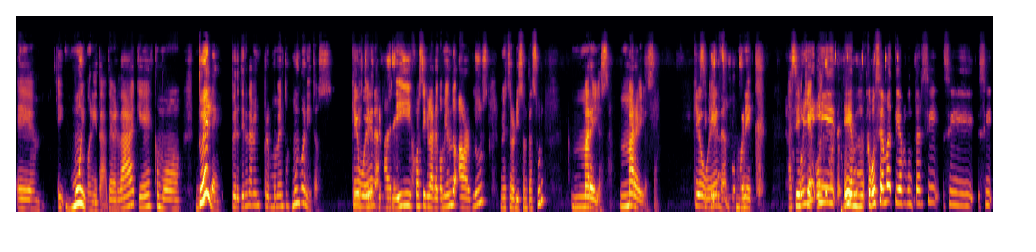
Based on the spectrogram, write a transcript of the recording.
eh, y muy bonita, de verdad que es como, duele, pero tiene también momentos muy bonitos. Qué buena. Madre e hijo, así que la recomiendo, Our Blues, Nuestro Horizonte Azul, maravillosa, maravillosa. Qué buena. Monique. Así es que. Y, em, ¿Cómo se llama? Te iba a preguntar si, si, si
